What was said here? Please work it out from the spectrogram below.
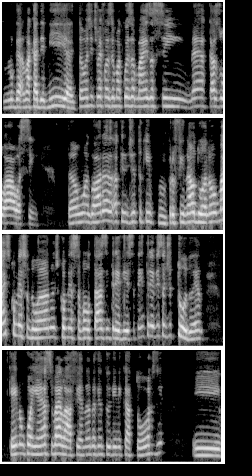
no lugar, numa academia. Então a gente vai fazer uma coisa mais assim, né? Casual, assim. Então, agora acredito que para o final do ano, ou mais começo do ano, de começar a voltar as entrevistas. Tem entrevista de tudo, né? Quem não conhece, vai lá, Fernanda Venturini 14, e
